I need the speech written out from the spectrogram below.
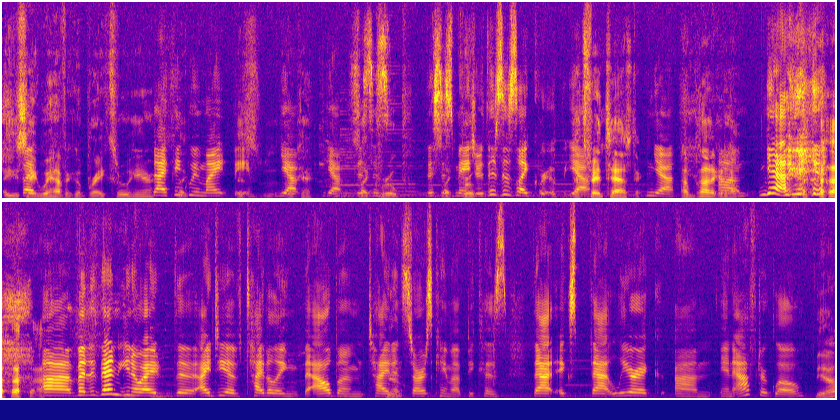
Are you saying we're having a breakthrough here? I think Like, we might be. Yep. okay. It's this like is, group. This It's is like group. major. This is like group. Yeah. That's fantastic. Yeah. I'm glad I can help. Um, yeah. uh, but then you know, I, the idea of titling the album "Tide Yeah. and Stars" came up because that ex- that lyric um, in Afterglow Yeah.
